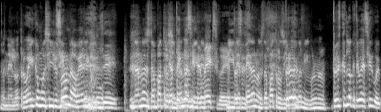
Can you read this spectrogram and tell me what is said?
En el otro, güey, como si lo Sí. fueron a ver y como... Sí. No nos están patrocinando. tengo ni de- Cinemex, güey, Ni entonces- de pedo nos está patrocinando Pero- ninguno. Pero es que es lo que te iba a decir, güey.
